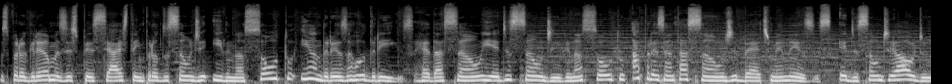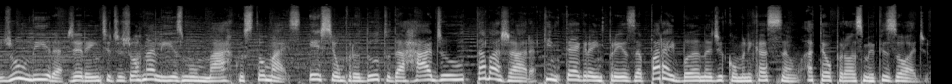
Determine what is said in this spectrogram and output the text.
Os programas especiais têm produção de Ivna Souto e Andresa Rodrigues, redação e edição de Ivna Souto, apresentação de Beth Menezes, edição de áudio João Lira, gerente de jornalismo Marcos Tomás. Este é um produto da Rádio Tabajara, que integra integra a empresa paraibana de comunicação. Até o próximo episódio.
